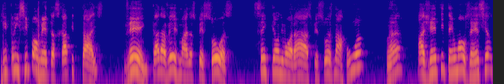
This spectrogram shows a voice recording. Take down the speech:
que principalmente as capitais veem cada vez mais as pessoas sem ter onde morar, as pessoas na rua, né? A gente tem uma ausência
